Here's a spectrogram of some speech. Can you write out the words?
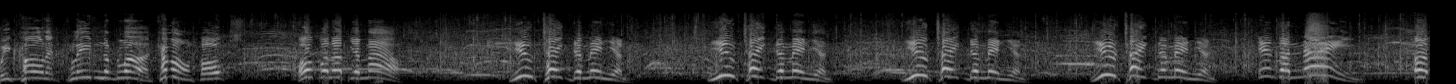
We call it pleading the blood. Come on, folks. Open up your mouth. You take dominion. You take dominion. You take dominion. You take dominion. In the name of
